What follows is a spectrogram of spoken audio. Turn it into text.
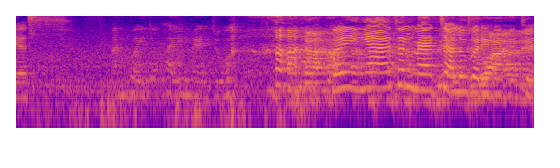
યસ અને ભાઈ તો ખાલી મેચ જોવા. ભાઈ અહીંયા આવ્યા છે ને મેચ ચાલુ કરી દીધી છે.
